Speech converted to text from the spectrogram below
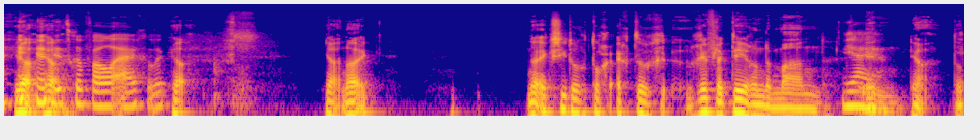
Ja, in ja. dit geval eigenlijk. Ja, ja nou, ik, nou, ik zie er toch echt de re- reflecterende maan Ja, in. Ja, dat,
